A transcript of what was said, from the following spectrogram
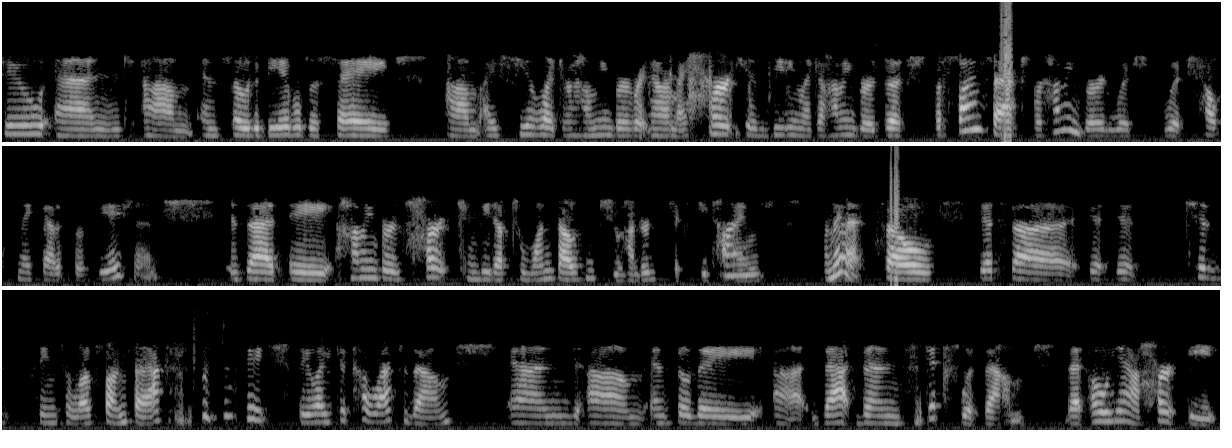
to, and um, and so to be able to say, um, I feel like a hummingbird right now, or my heart is beating like a hummingbird. The the fun fact for hummingbird, which which helps make that association, is that a hummingbird's heart can beat up to 1,260 times a minute. So it's uh, it, it kids seem to love fun facts. they they like to collect them, and um, and so they uh, that then sticks with them. That oh yeah, heartbeat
